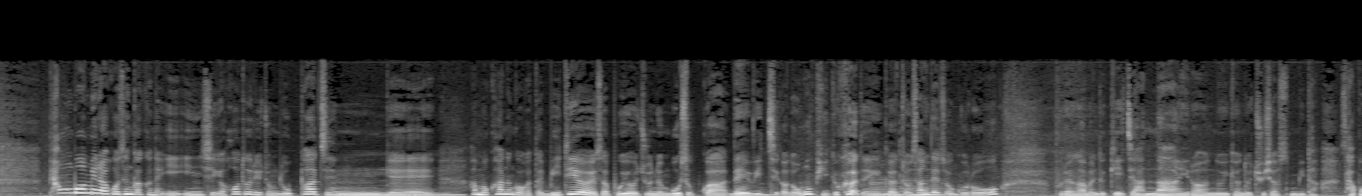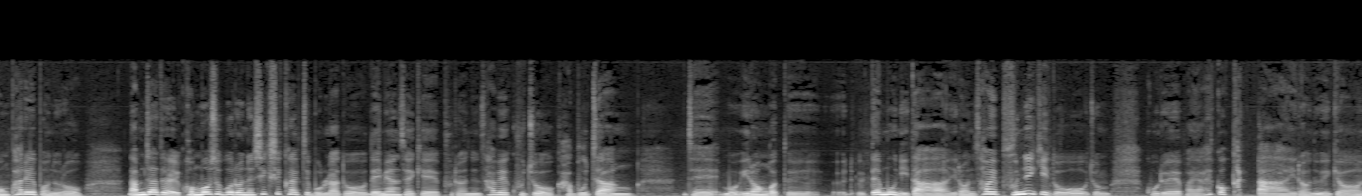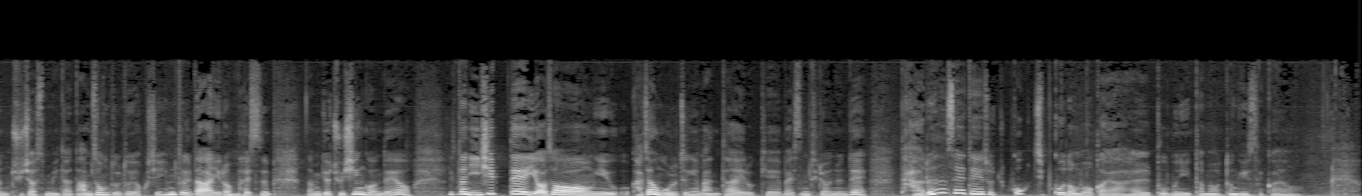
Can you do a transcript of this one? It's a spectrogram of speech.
평범이라고 생각하는 이 인식의 허들이 좀 높아진 음. 게 한몫하는 것 같다. 미디어에서 보여주는 모습과 내 위치가 음. 너무 비교가 되니까 음. 좀 상대적으로 불행함을 느끼지 않나 이런 의견도 주셨습니다. 4081번으로 남자들 겉모습으로는 씩씩할지 몰라도 내면 세계에 불하는 사회 구조, 가부장, 이제 뭐 이런 것들 때문이다. 이런 사회 분위기도 좀 고려해 봐야 할 것 같다. 이런 의견 주셨습니다. 남성들도 역시 힘들다. 이런 말씀 남겨 주신 건데요. 일단 20대 여성이 가장 우울증이 많다. 이렇게 말씀드렸는데 다른 세대에서 꼭 짚고 넘어가야 할 부분이 있다면 어떤 게 있을까요?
